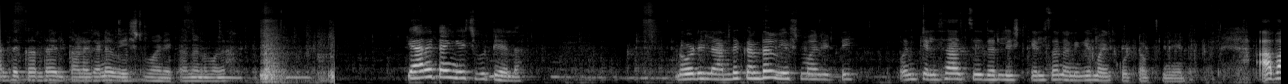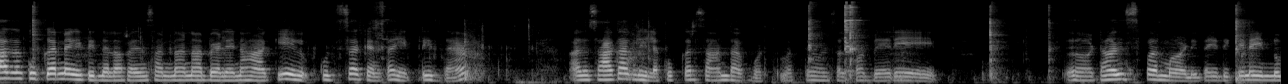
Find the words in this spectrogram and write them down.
ಅರ್ಧಕ್ಕೆ ಅರ್ಧ ಇಲ್ಲಿ ತಳಗನೆ ವೇಸ್ಟ್ ಮಾಡಿಟ್ಟ ನನ್ನ ಮಗ. ಕ್ಯಾರೆಟ್ ಹಂಗೆ ಹೆಚ್ಚಿಬಿಟ್ಟಿಯಲ್ಲ? ನೋಡಿಲ್ಲ. ಅರ್ಧಕ್ಕರ್ಧ ವೇಸ್ಟ್ ಮಾಡಿಟ್ಟು. ಒಂದು ಕೆಲಸ ಹಚ್ಚಿದ್ರಲ್ಲಿ ಇಷ್ಟು ಕೆಲಸ ನನಗೆ ಮಾಡಿಕೊಟ್ಟೋಗ್ತೀನಿ ಅಂತ. ಆವಾಗ ಕುಕ್ಕರ್ನಾಗ ಇಟ್ಟಿದ್ನಲ್ಲ ಫ್ರೆಂಡ್ಸ್ ಅನ್ನನ, ಬೇಳೆನ ಹಾಕಿ ಕುದ್ಸೋಕೆ ಅಂತ ಇಟ್ಟಿದ್ದೆ. ಅದು ಸಾಕಾಗಲಿಲ್ಲ. ಕುಕ್ಕರ್ ಸಾಂದಾಗ್ಬಿಡ್ತು. ಮತ್ತು ಒಂದು ಸ್ವಲ್ಪ ಬೇರೆ ಟ್ರಾನ್ಸ್ಫರ್ ಮಾಡಿದ್ದೆ. ಇದಕ್ಕೆ ಇನ್ನು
